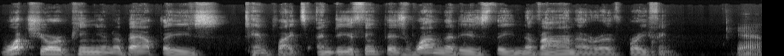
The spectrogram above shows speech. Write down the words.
What's your opinion about these templates? And do you think there's one that is the nirvana of briefing? Yeah,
